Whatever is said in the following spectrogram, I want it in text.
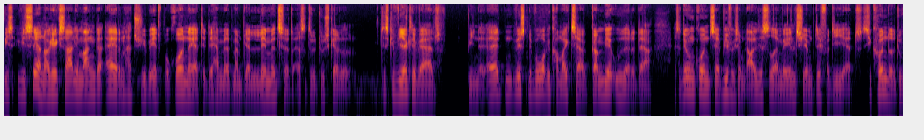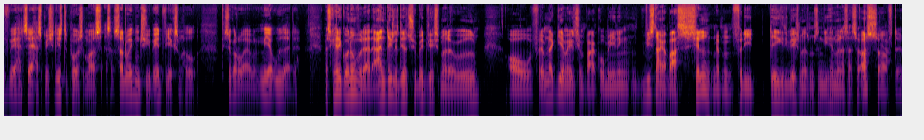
vi, vi ser nok ikke særlig mange, der er i den her type 1, på grund af, at det er det her med, at man bliver limited. Altså, du, du skal, det skal virkelig være, at vi er et vist niveau, og vi kommer ikke til at gøre mere ud af det der. Altså, det er jo en grund til, at vi for eksempel aldrig sidder i MailChimp. Det er fordi, at sekundet, du vil have til at have specialister på som os, altså, så er du ikke en type 1 virksomhed, for så går du mere ud af det. Man skal ikke undervurdere, at der er en del af de her type 1 virksomheder derude, og for dem, der giver MailChimp bare god mening, vi snakker bare sjældent med dem, fordi det er ikke de virksomheder, som sådan lige henvender sig til os så ofte.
